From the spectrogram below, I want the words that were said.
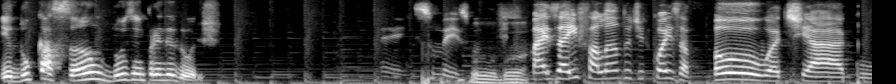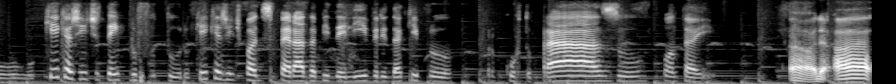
educação dos empreendedores. É isso mesmo. Boa, boa. Mas aí falando de coisa boa, Tiago, o que que a gente tem para o futuro? O que que a gente pode esperar da Bidelivery daqui para para curto prazo? Conta aí. Ah, olha, a,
